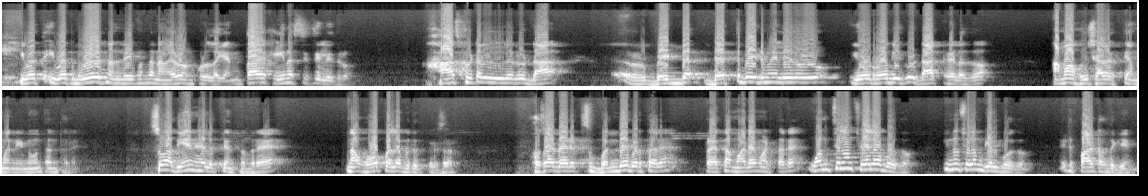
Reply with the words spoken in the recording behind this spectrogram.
ಇವತ್ತು ಇವತ್ತು ಮುಗಿಯೋದು ನನ್ನ ಲೈಫ್ ಅಂತ ನಾವ್ಯಾರು ಅನ್ಕೊಳ್ಳಲ್ಲ. ಎಂತ ಹೀನ ಸ್ಥಿತಿಲಿ ಇದ್ರು ಇರೋ ಡಾ ಬೆಡ್, ಡೆತ್ ಬೆಡ್ ಮೇಲೆ ಇರೋ ಇವ್ರ ರೋಗಿಗೂ ಡಾಕ್ಟರ್ ಹೇಳೋದು, ಅಮ್ಮ ಹುಷಾರಾಗ್ತಿ ಅಮ್ಮ ನೀನು ಅಂತಂತಾರೆ. ಸೊ ಅದೇನು ಹೇಳುತ್ತೆ ಅಂತಂದ್ರೆ, ನಾವು ಹೋಪಲ್ಲೇ ಬದುಕ್ತೀವಿ ಸರ್. ಹೊಸ ಡೈರೆಕ್ಟ್ಸ್ ಬಂದೇ ಬರ್ತಾರೆ, ಪ್ರಯತ್ನ ಮಾಡೇ ಮಾಡ್ತಾರೆ. ಒಂದು ಫಿಲಮ್ ಫೇಲ್ ಆಗ್ಬೋದು, ಇನ್ನೊಂದು ಫಿಲಮ್ ಗೆಲ್ಬೋದು. It part of the game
